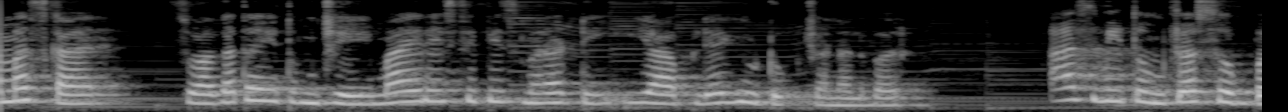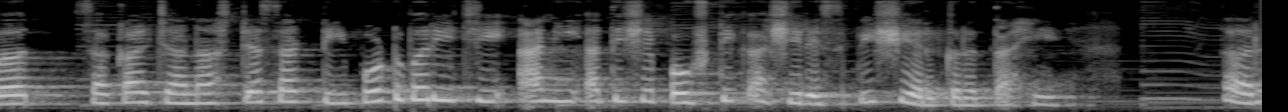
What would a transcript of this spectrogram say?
नमस्कार स्वागत आहे तुमचे माय रेसिपीज मराठी या आपल्या यूट्यूब चॅनलवर आज मी तुमच्यासोबत सकाळच्या नाश्त्यासाठी पोटभरीची आणि अतिशय पौष्टिक अशी रेसिपी शेअर करत आहे. तर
